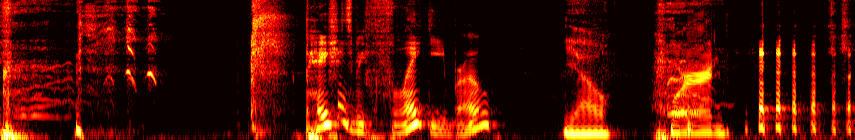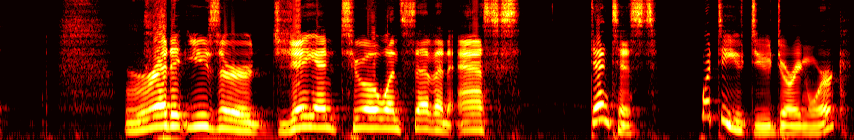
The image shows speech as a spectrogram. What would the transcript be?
Patients be flaky, bro. yo, word. Reddit user JN2017 asks, Dentist, what do you do during work?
